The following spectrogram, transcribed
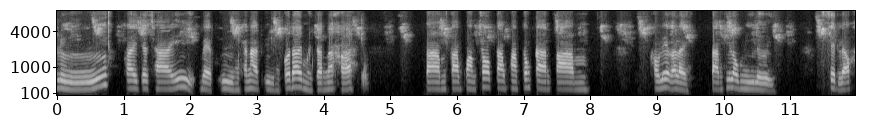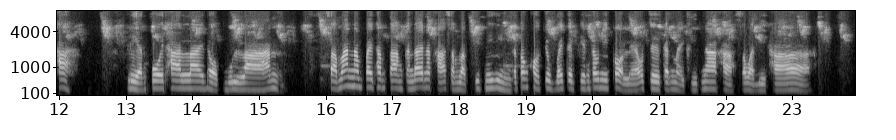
หรือใครจะใช้แบบอื่นขนาดอื่นก็ได้เหมือนกันนะคะ ตามตามความชอบตามความต้องการตาม เขาเรียกอะไร ตามที่เรามีเลย เสร็จแล้วค่ะ เหรียญโปรยทานลายดอกบุญล้าน สามารถนำไปทำตามกันได้นะคะสำหรับคลิปนี้หญิงก็ต้องขอจบไว้แต่เพียงเท่านี้ก่อนแล้ว เจอกันใหม่คลิปหน้าค่ะ สวัสดีค่ะ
